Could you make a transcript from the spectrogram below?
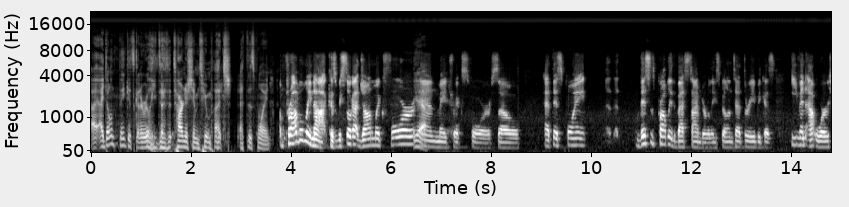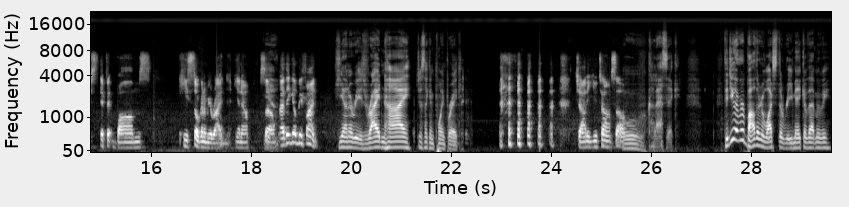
I, I don't think it's going to really tarnish him too much at this point. Probably not, because we still got John Wick four Yeah. and Matrix four. So at this point, this is probably the best time to release Bill and Ted three because even at worst, if it bombs, he's still going to be riding it. You know, so Yeah. I think he'll be fine. Keanu Reeves riding high, just like in Point Break. Johnny Utah himself. Oh, classic. Did you ever bother to watch the remake of that movie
